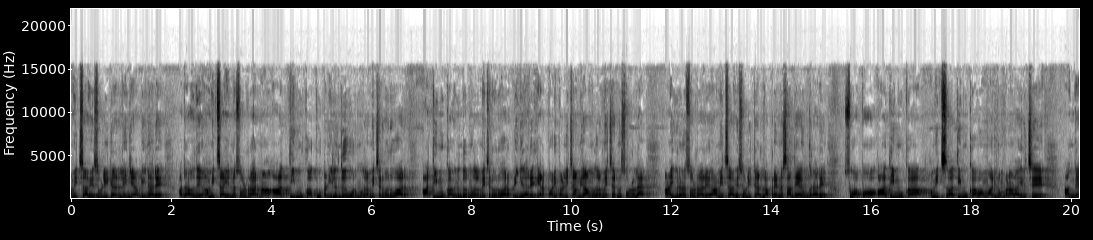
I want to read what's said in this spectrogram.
அமித்ஷாவே சொல்லிட்டார் இல்லைங்க அப்படின்னாரு. அதாவது அமித்ஷா என்ன சொல்கிறாருன்னா அதிமுக கூட்டணியிலேருந்து ஒரு முதலமைச்சர் வருவார். அதிமுகவிலிருந்து ஒரு முதலமைச்சர் வருவார் அப்படிங்கிறாரு. எடப்பாடி பழனிசாமி தான் முதலமைச்சர்னு சொல்லலை. ஆனால் இவர் என்ன சொல்கிறாரு அமித்ஷாவே சொல்லிட்டார்ல அப்புறம் என்ன சந்தேகம்ங்கிறாரு. ஸோ அப்போது அதிமுக அமித்ஷா திமுகவாக மாறி ரொம்ப நாள் ஆயிடுச்சு அங்கே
